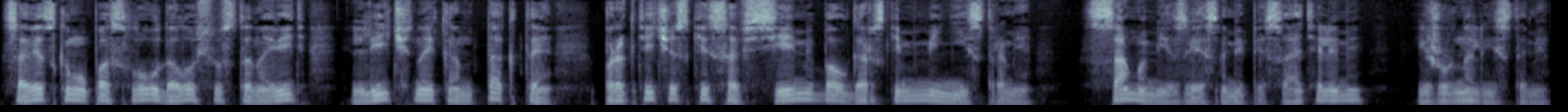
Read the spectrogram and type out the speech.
советскому послу удалось установить личные контакты практически со всеми болгарскими министрами, самыми известными писателями и журналистами.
